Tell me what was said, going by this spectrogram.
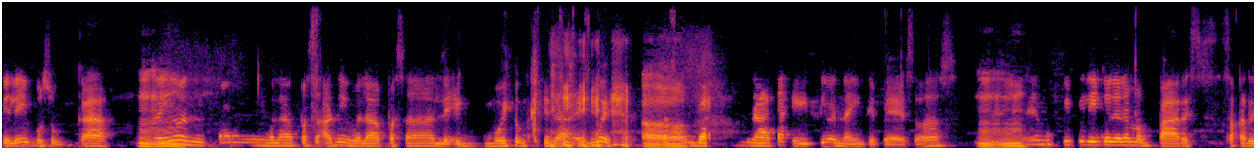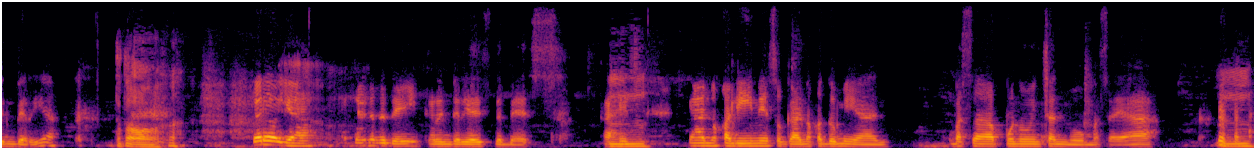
fillet, busog ka. Mm-mm. Ngayon, parang wala pa sa ano eh, wala pa sa leeg mo yung kinain mo eh. Oo. Tapos mo nata 80 or 90 pesos. Mm-mm. Eh, pipiliin ko na lang magpares sa karinderya. Totoo. Pero yeah, at the end of the day, karinderya is the best. Kahit Mm. gaano kalinis o gaano kadumi yan, basta punuin tiyan mo, masaya. Mm.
